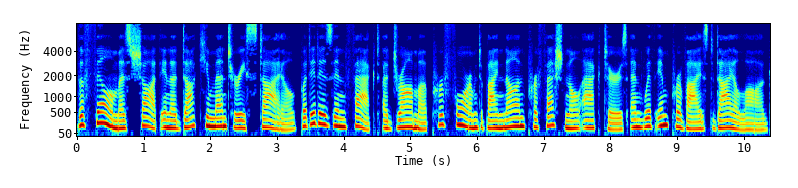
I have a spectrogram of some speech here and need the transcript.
The film is shot in a documentary style but it is in fact a drama performed by non-professional actors and with improvised dialogue.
